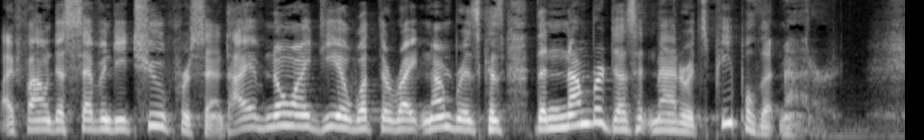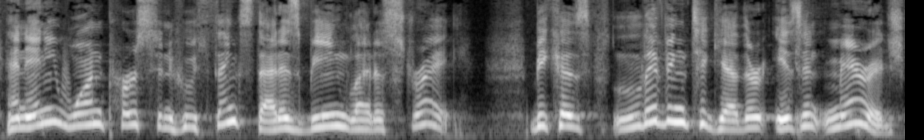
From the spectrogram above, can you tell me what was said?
I found a 72%. I have no idea what the right number is because the number doesn't matter, it's people that matter. And any one person who thinks that is being led astray because living together isn't marriage.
